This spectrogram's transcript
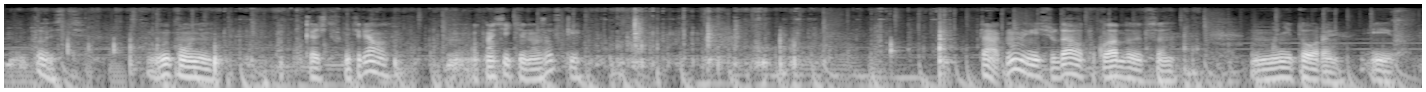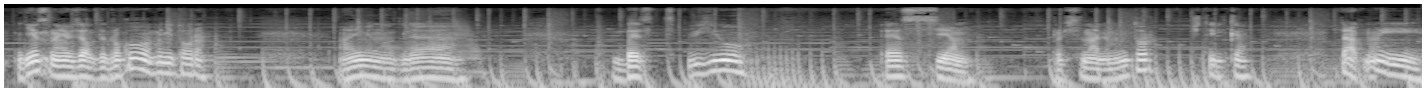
Ну, то есть выполнен качество материалов ну, относительно жесткий. Так, ну и сюда вот укладываются мониторы их. Единственное, я взял для другого монитора, а именно для Best View S7 профессиональный монитор 4К. Так, ну и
